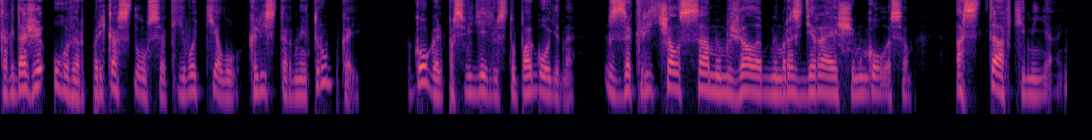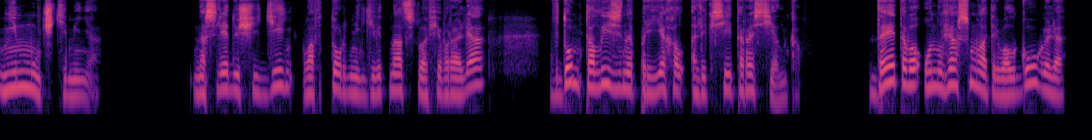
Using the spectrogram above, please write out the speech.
Когда же Овер прикоснулся к его телу клистерной трубкой, Гоголь, по свидетельству Погодина, закричал самым жалобным, раздирающим голосом «Оставьте меня, не мучьте меня!». На следующий день, во вторник 19 февраля, в дом Талызина приехал Алексей Тарасенков. До этого он уже осматривал Гоголя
